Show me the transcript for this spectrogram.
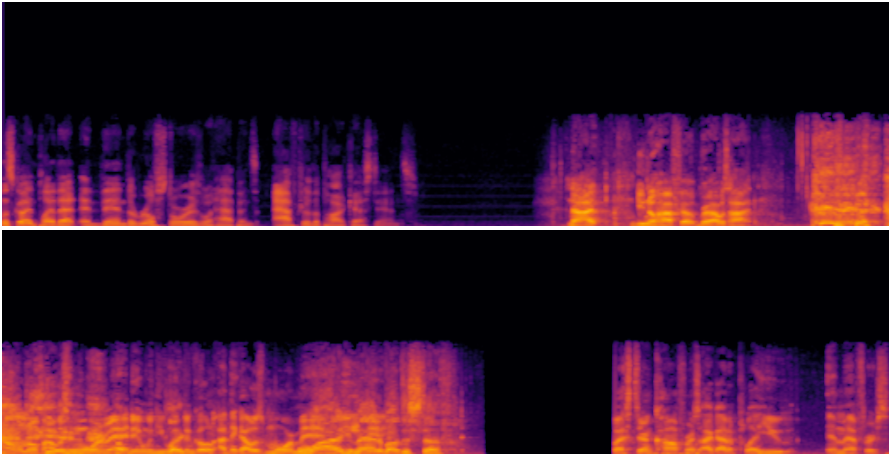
Let's go ahead and play that, and then the real story is what happens after the podcast ends. Nah, I, you know how I felt, bro. I was hot. I don't know if I was Yeah. more mad than when you wanted to go. I think I was more mad. Why are you mad did about this stuff? Western Conference? I gotta play you MFers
